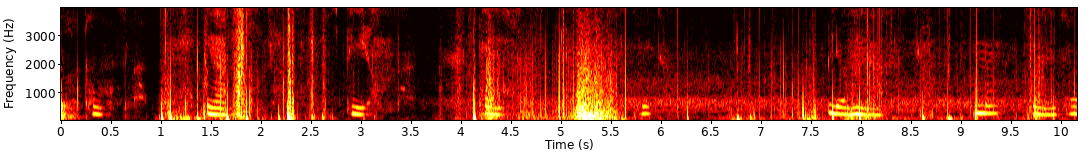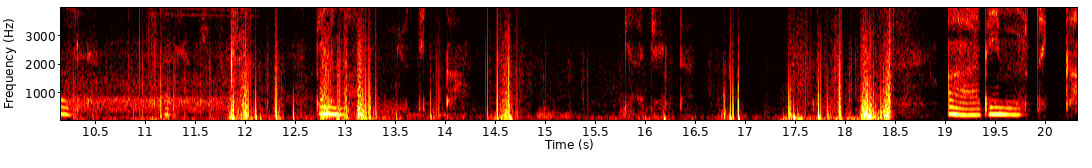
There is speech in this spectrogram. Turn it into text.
Arkadaşlar inanmayacaksınız biliyorum da. Halim Biliyorum inanmayacağım. Ama yine de öyle. Benim halim Yutika. Gerçekten. Abim Yutika.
